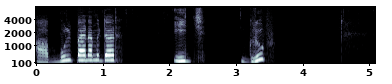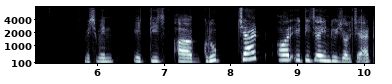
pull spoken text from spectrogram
a bool parameter is group which mean it is a group chat or it is an individual chat.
